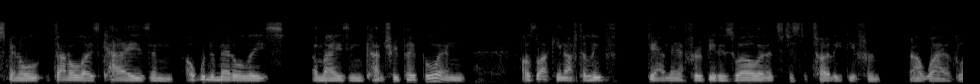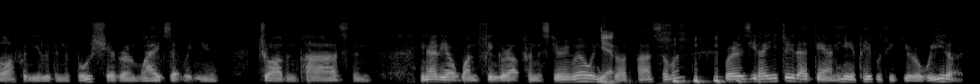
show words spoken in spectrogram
spent all done all those Ks, and I wouldn't have met all these amazing country people. And I was lucky enough to live down there for a bit as well. And it's just a totally different uh, way of life when you live in the bush. Everyone waves at when you're driving past, and you know the old one finger up from the steering wheel when Yep. you drive past someone. Whereas you know you do that down here, people think you're a weirdo.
